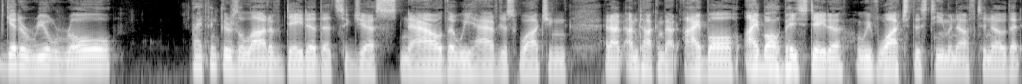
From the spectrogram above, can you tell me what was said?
get a real role I think there's a lot of data that suggests now that we have just watching, and I'm, talking about eyeball eyeball based data. We've watched this team enough to know that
